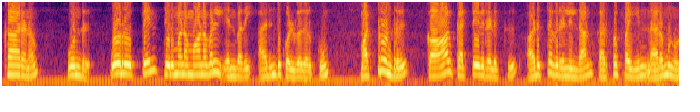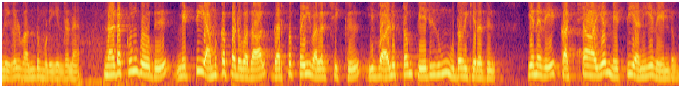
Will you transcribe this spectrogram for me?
காரணம் ஒன்று ஒரு பெண் திருமணமானவள் என்பதை அறிந்து கொள்வதற்கும் மற்றொன்று கால் கட்டை விரலுக்கு அடுத்த விரலில்தான் கர்ப்பப்பையின் நரம்பு நுனிகள் வந்து முடிகின்றன. நடக்கும்போது மெட்டி அமுக்கப்படுவதால் கர்ப்பப்பை வளர்ச்சிக்கு இவ்வழுத்தம் பெரிதும் உதவுகிறது. எனவே கட்டாயம் மெட்டி அணிய வேண்டும்.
